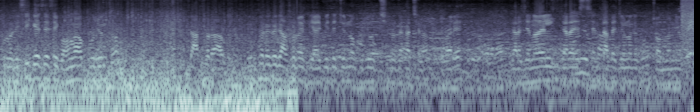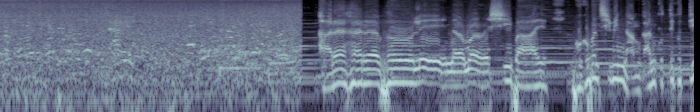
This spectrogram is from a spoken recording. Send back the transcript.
পুরো ঋষিকেশে সেই গঙ্গা পর্যন্ত। চারশো টাকা তিনশো টাকা চারশো টাকা ভিআইপিদের জন্য পুজো হচ্ছিল দেখাচ্ছিলাম। এবারে যারা জেনারেল যারা এসছেন, তাদের জন্য দেখুন চন্দনীয় হর হর ভোলে নম শিবায়। ভগবান শিবের নাম গান করতে করতে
